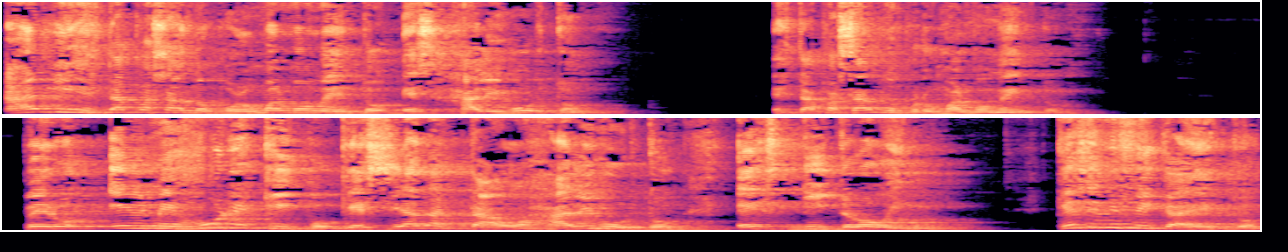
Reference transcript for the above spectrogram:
alguien está pasando por un mal momento, es Halliburton. Está pasando por un mal momento. Pero el mejor equipo que se ha adaptado a Halliburton es Detroit. ¿Qué significa esto?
